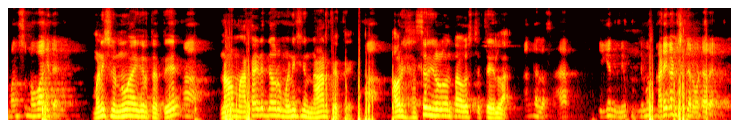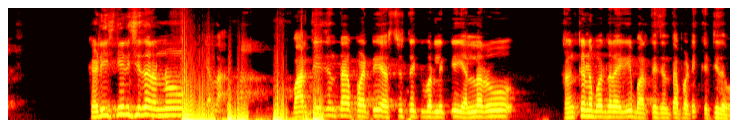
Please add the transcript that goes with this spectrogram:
ಮನಸ್ಸು ನೋವಾಗಿದೆ. ಮನುಷ್ಯ ನೋವಾಗಿರ್ತೈತಿ. ನಾವು ಮಾತಾಡಿದ್ದವ್ರು ಮನುಷ್ಯ ನಾಡ್ತೈತಿ. ಅವ್ರ ಹೆಸರು ಹೇಳುವಂತ ಅವಶ್ಯಕತೆ ಇಲ್ಲ. ಹಂಗಲ್ಲ ಸರ್. ಈಗ ನಿಮ್ಮ ನಿಮ್ಮನ್ನ ಕಡೆಗಣಿಸಿದ್ದಾರೆ ಒಟ್ಟಾರೆ. ಕಡಿಗಣಿಸಿದಾರನ್ನು ಎಲ್ಲ ಭಾರತೀಯ ಜನತಾ ಪಾರ್ಟಿ ಅಸ್ತಿತ್ವಕ್ಕೆ ಬರಲಿಕ್ಕೆ ಎಲ್ಲರೂ ಕಂಕಣ ಬದ್ಧರಾಗಿ ಭಾರತೀಯ ಜನತಾ ಪಾರ್ಟಿ ಕಟ್ಟಿದವ.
